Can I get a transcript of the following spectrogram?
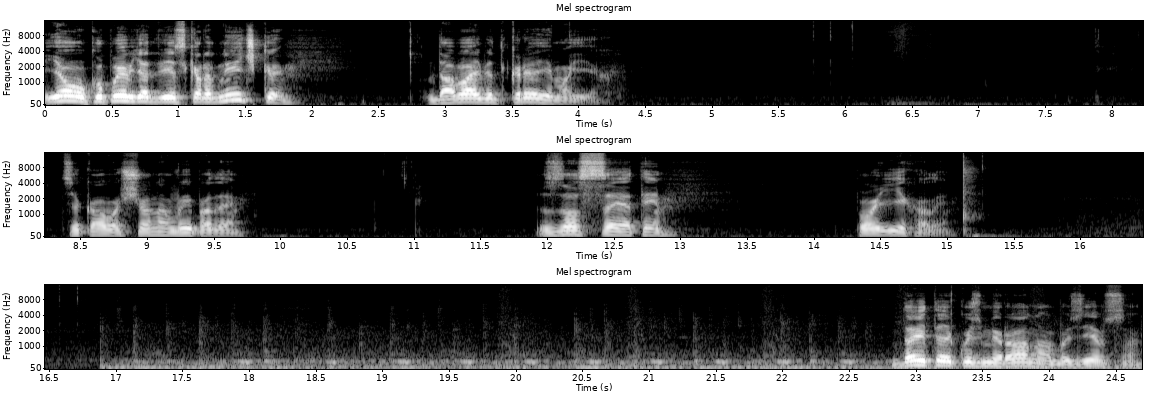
Йоу, купив я дві скарбнички. Давай відкриємо їх. Цікаво, що нам випаде. Засети. Поїхали. Дайте якусь Мірану або Зевса.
